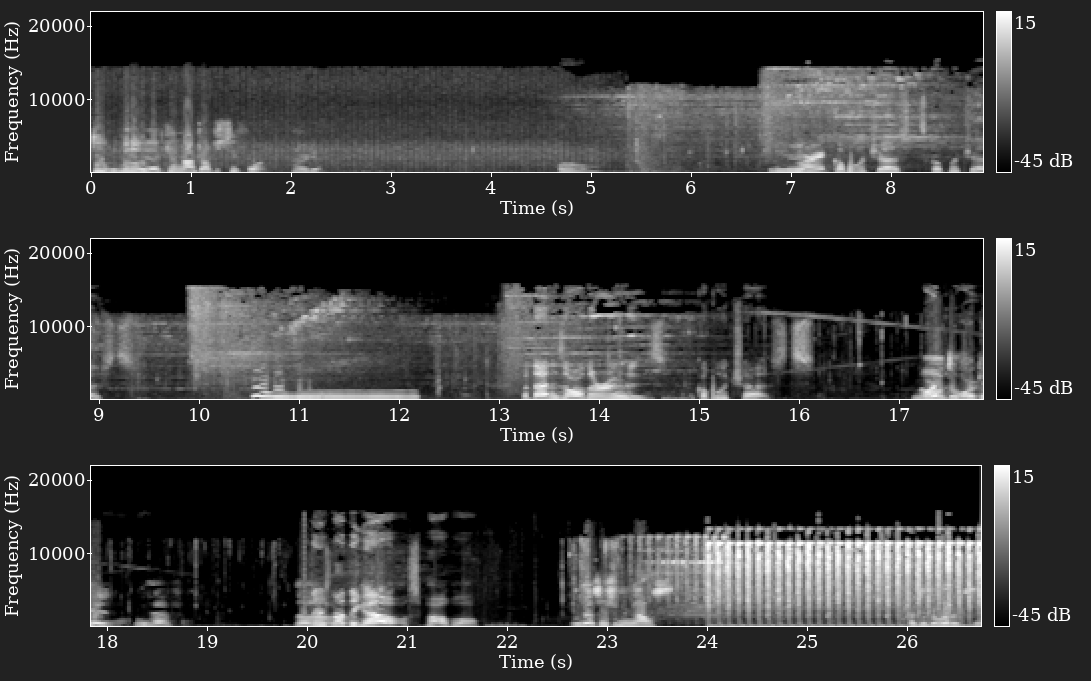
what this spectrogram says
Dude, literally, I cannot drop the C4. There we go. Oh. Did you hear it? Alright, couple of chests, couple of chests. But that is all there is. A couple of chests. No, Where- don't where- forget, we have the... There's nothing else, Pablo. We gotta search something else. That's what the letter C.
